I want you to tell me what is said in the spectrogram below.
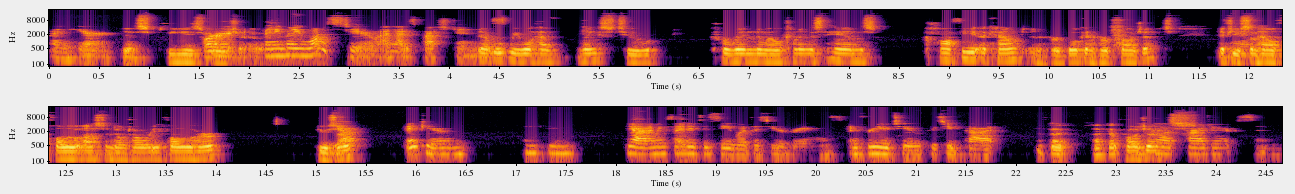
I'm here. Yes, please Or reach if anybody wants to and has questions. Yeah, we- we will have links to Corinne Noel Cunningham's Ko-fi account and her book and her project. If you Yeah. somehow follow us and don't already follow her, do so. Yeah. Thank you. Thank you. Yeah, I'm excited to see what this year brings. And for you too, because you've got, I've got I've got you've got projects. projects and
